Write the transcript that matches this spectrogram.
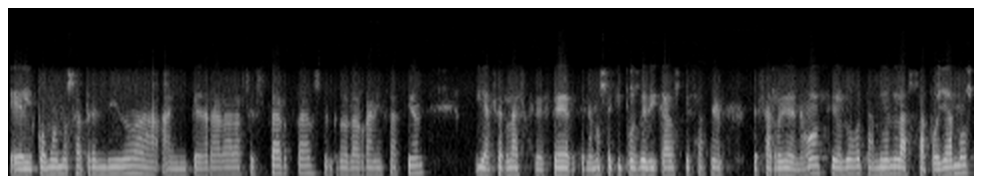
El cómo hemos aprendido a, a integrar a las startups dentro de la organización y hacerlas crecer. Tenemos equipos dedicados que se hacen desarrollo de negocio, luego también las apoyamos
